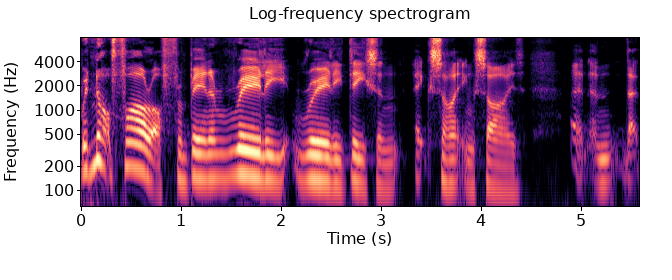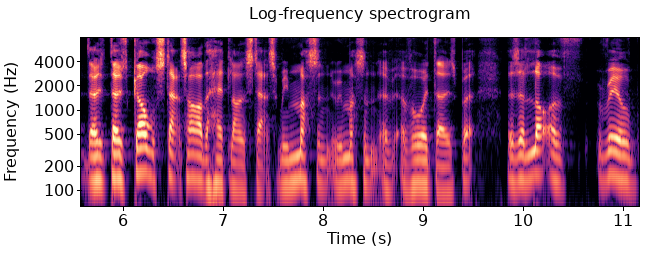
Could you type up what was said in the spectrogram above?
we're not far off from being a really, really decent, exciting side. And, and that, those, those goal stats are the headline stats. We mustn't we mustn't avoid those. But there's a lot of real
